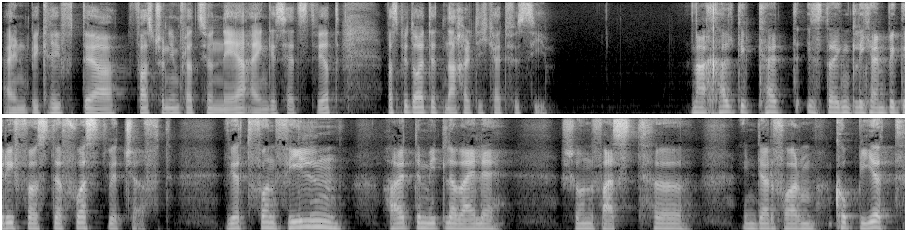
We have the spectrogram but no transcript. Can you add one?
ein Begriff, der fast schon inflationär eingesetzt wird. Was bedeutet Nachhaltigkeit für Sie? Nachhaltigkeit ist eigentlich ein Begriff aus der Forstwirtschaft, wird von vielen heute mittlerweile schon fast äh, in der Form kopiert.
